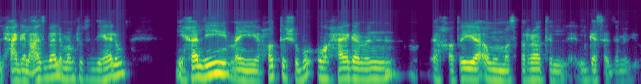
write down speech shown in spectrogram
الحاجة العذبة اللي مامته تديها له يخليه ما يحطش في بقه حاجة من الخطية أو من مسرات ال- الجسد زي ما بيقول.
